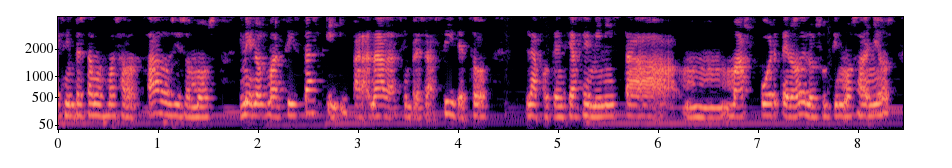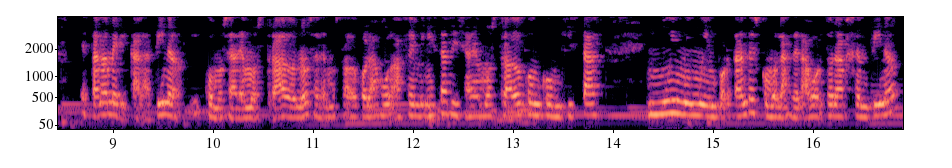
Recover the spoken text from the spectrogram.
siempre estamos más avanzados y somos menos machistas y, para nada, siempre es así. De hecho, la potencia feminista más fuerte, ¿no? De los últimos años está en América Latina y como se ha demostrado, ¿no? Se ha demostrado con las huelgas feministas y se ha demostrado con conquistas muy, muy, muy importantes como las del aborto en Argentina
